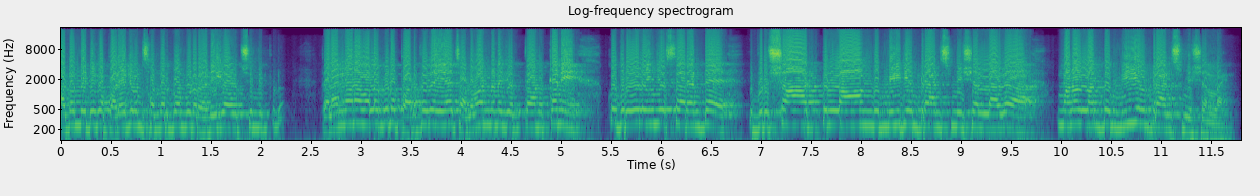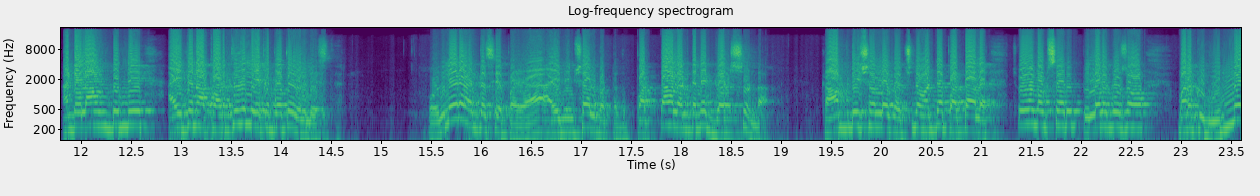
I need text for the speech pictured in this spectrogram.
ఆటోమేటిక్గా పడేటువంటి సందర్భం కూడా రెడీగా వచ్చింది ఇప్పుడు. తెలంగాణ వాళ్ళకు కూడా పడుతుందయ్యా చదవండి అని చెప్తాను. కానీ కొద్ది రోజులు ఏం చేస్తారంటే ఇప్పుడు షార్ట్ లాంగ్ మీడియం ట్రాన్స్మిషన్ లాగా మన వాళ్ళంతా మీడియం ట్రాన్స్మిషన్ లైన్. అంటే ఎలా ఉంటుంది? అయితే నా పడుతుంది లేకపోతే వదిలేస్తారు. వదిలేరా ఎంతసేపు అయ్యా? ఐదు నిమిషాలు పట్టదు. పట్టాలంటేనే గట్స్ ఉండాలి. కాంపిటీషన్లోకి వచ్చినామంటే పట్టాలి. చూడండి ఒకసారి పిల్లల కోసం మనకు ఎన్నో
